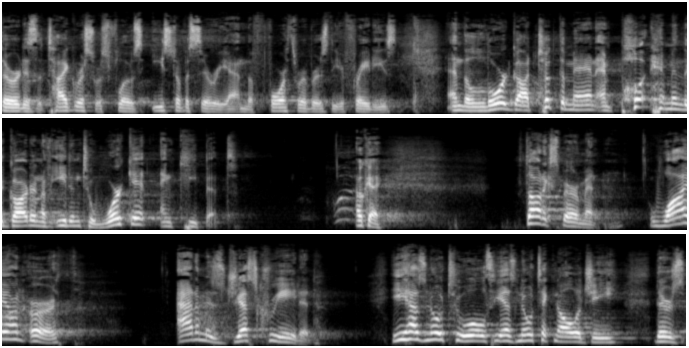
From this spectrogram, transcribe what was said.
third is the Tigris, which flows east of Assyria. And the fourth river is the Euphrates. And the Lord God took the man and put him in the Garden of Eden to work it and keep it. Okay. Thought experiment. Why on earth Adam is just created? He has no tools. He has no technology. There's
